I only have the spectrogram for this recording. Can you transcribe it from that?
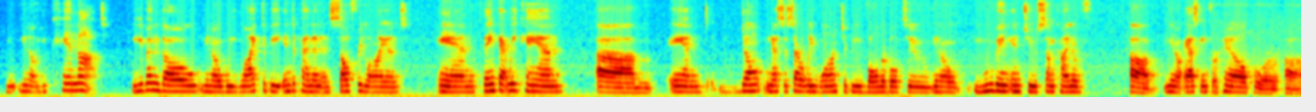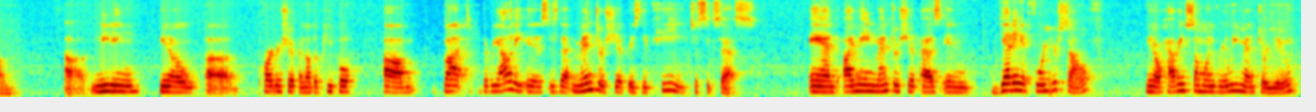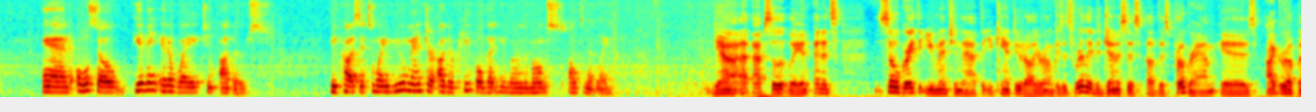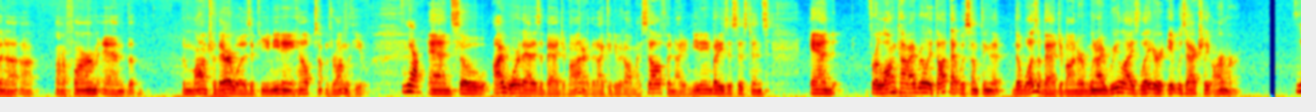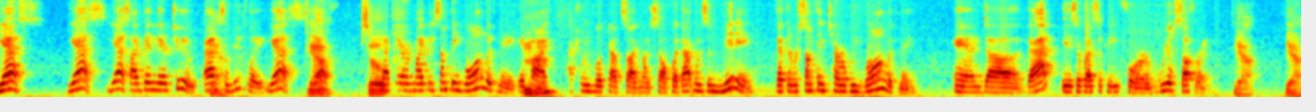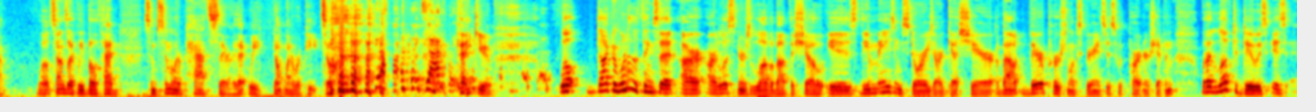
You you know, you cannot even though you know we like to be independent and self-reliant and think that we can um, and don't necessarily want to be vulnerable to you know moving into some kind of uh, you know asking for help or um, uh, needing you know uh, partnership and other people. Um, but the reality is is that mentorship is the key to success and I mean mentorship as in getting it for yourself, you know, having someone really mentor you, and also giving it away to others. Because it's when you mentor other people that you learn the most ultimately. Yeah, absolutely. And, and it's so great that you mentioned that that you can't do it all your own because it's really the genesis of this program is I grew up in a, a on a farm and the the mantra there was if you need any help, something's wrong with you. Yeah. And so I wore that as a badge of honor that I could do it all myself and I didn't need anybody's assistance. And for a long time, I really thought that was something that, that was a badge of honor. When I realized later it was actually armor. Yes. Yes. Yes. I've been there too. Absolutely. Yeah. Yes. Yeah. Yes. So that there might be something wrong with me if mm-hmm. I actually looked outside myself. But that was admitting that there was something terribly wrong with me. And uh, that is a recipe for real suffering. Yeah, yeah. Well, it sounds like we both had some similar paths there that we don't want to repeat. So, yeah, exactly. Thank you. Well, Doctor, one of the things that our, our listeners love about the show is the amazing stories our guests share about their personal experiences with partnership. And what I'd love to do is, is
